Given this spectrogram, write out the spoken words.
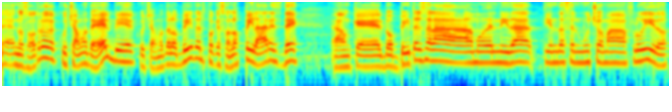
eh, nosotros escuchamos de Elvis, escuchamos de los Beatles porque son los pilares de aunque el, los Beatles a la modernidad tiende a ser mucho más fluido,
